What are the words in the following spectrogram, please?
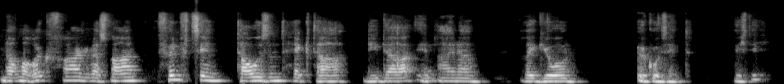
Nochmal Rückfrage, das waren 15.000 Hektar, die da in einer Region öko sind, richtig?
